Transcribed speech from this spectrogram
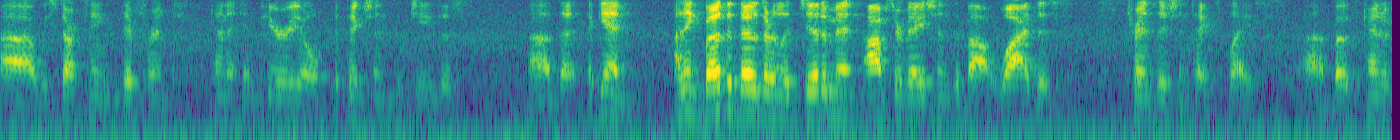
uh, we start seeing different kind of imperial depictions of Jesus uh, that again, I think both of those are legitimate observations about why this transition takes place. Uh, both kind of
